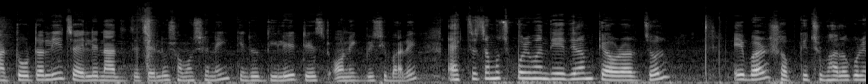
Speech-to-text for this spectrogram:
আর টোটালি চাইলে না দিতে চাইলেও সমস্যা নেই, কিন্তু দিলে টেস্ট অনেক বেশি বাড়ে। এক চা চামচ পরিমাণ দিয়ে দিলাম কেওড়ার জল। এবার সবকিছু ভালো করে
